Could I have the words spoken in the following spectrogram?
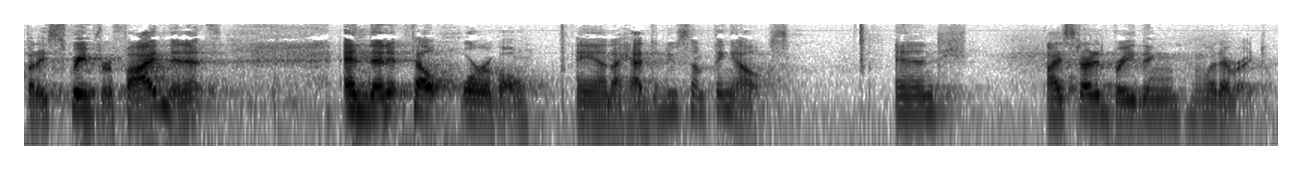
but I screamed for five minutes. And then it felt horrible, and I had to do something else. And I started breathing, whatever I told.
